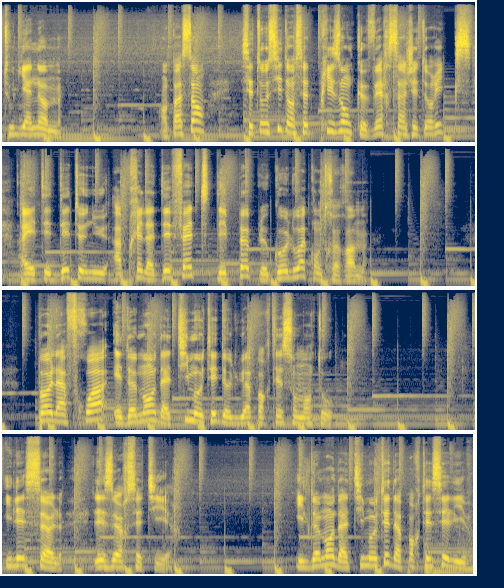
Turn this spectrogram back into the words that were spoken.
Tullianum. En passant, c'est aussi dans cette prison que Vercingétorix a été détenu après la défaite des peuples gaulois contre Rome. Paul a froid et demande à Timothée de lui apporter son manteau. Il est seul, les heures s'étirent. Il demande à Timothée d'apporter ses livres,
